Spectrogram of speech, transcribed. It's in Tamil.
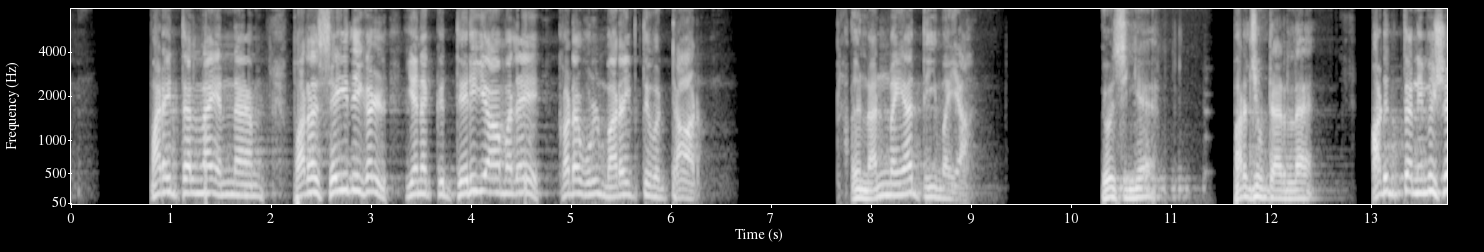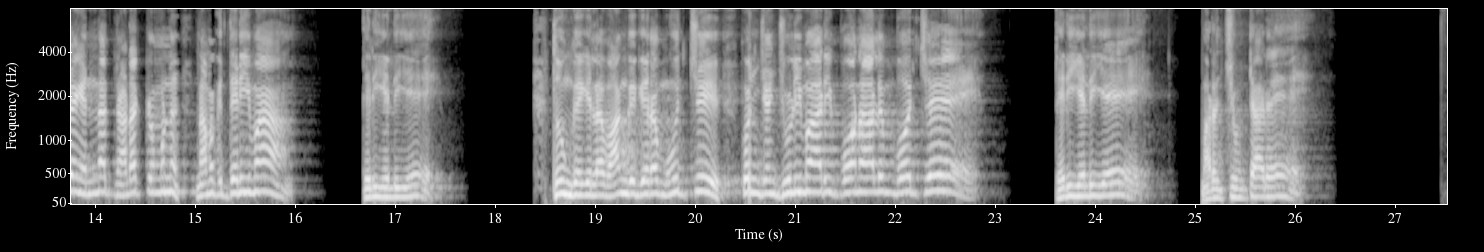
மறைத்தல்னா என்ன? பல செய்திகள் எனக்கு தெரியாமலே கடவுள் மறைத்து விட்டார். அது நன்மையா தீமையா? யோசிங்க. மறைச்சு விட்டார்ல. அடுத்த நிமிஷம் என்ன நடக்கும்னு நமக்கு தெரியுமா? தெரியலையே. தூங்கையில வாங்குகிற மூச்சு கொஞ்சம் சுழி மாறி போனாலும் போச்சே. தெரியலையே. மறைச்சு விட்டாரே.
